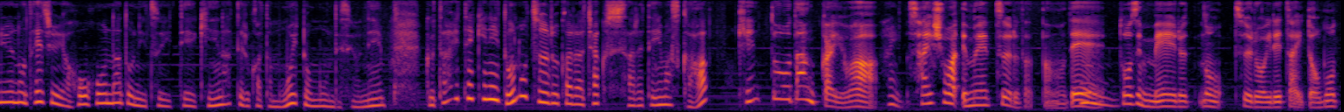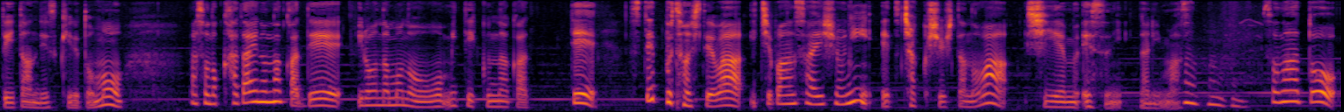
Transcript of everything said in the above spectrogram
入の手順や方法などについて気になっている方も多いと思うんですよね具体的にどのツールから着手されていますか？検討段階ははい最初は MA ツールだったので、うん当然メールのツールを入れたいと思っていたんですけれども、まあ、その課題の中でいろんなものを見ていく中でステップとしては一番最初に、えっと、着手したのは CMS になります。うんうんその後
